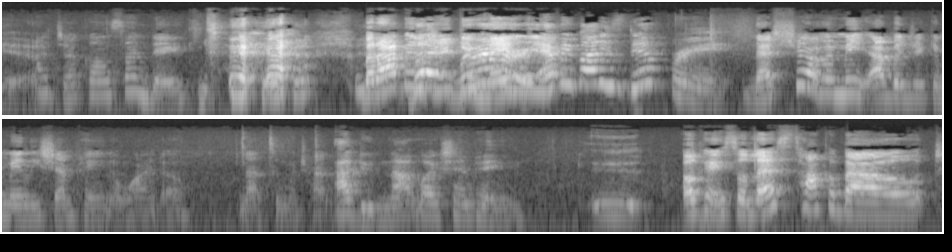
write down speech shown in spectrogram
Yeah. I drunk on Sunday. but I've been But drinking remember, mainly. everybody's different. That's true. I've been, I've been drinking mainly champagne and wine, though. Not too much hard. I do not like champagne. Ugh. Okay, so let's talk about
